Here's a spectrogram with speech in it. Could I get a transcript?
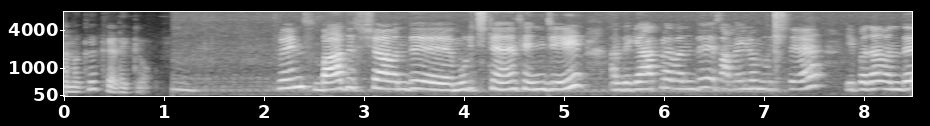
நமக்கு கிடைக்கும். ஃப்ரெண்ட்ஸ் பாதுஷா வந்து முடிச்சிட்டேன் செஞ்சு. அந்த கேப்பில் வந்து சமையலும் முடிச்சிட்டேன். இப்போ தான் வந்து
